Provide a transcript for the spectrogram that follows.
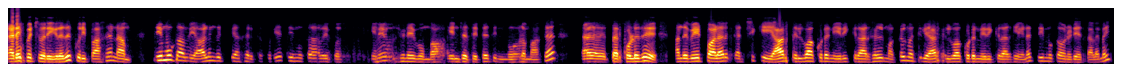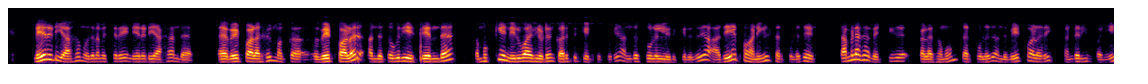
நடைபெற்று வருகிறது. குறிப்பாக நாம் திமுகவை ஆளுங்கட்சியாக இருக்கக்கூடிய திமுகவை பொறுத்தவரைக்குமே ஒன்றிணைவோம்பா என்ற திட்டத்தின் மூலமாக தற்பொழுது அந்த வேட்பாளர் கட்சிக்கு யார் செல்வாக்குடன் இருக்கிறார்கள் மக்கள் மத்தியில் யார் செல்வாக்குடன் இருக்கிறார்கள் என திமுகவினுடைய தலைமை நேரடியாக முதலமைச்சரை நேரடியாக அந்த வேட்பாளர்கள் மக்க வேட்பாளர் அந்த தொகுதியை சேர்ந்த முக்கிய நிர்வாகிகளுடன் கருத்து கேட்கக்கூடிய அந்த சூழல் இருக்கிறது. அதே பாணியில் தற்பொழுது தமிழக வெற்றி கழகமும் தற்பொழுது அந்த வேட்பாளரை கண்டறியும் பணியை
